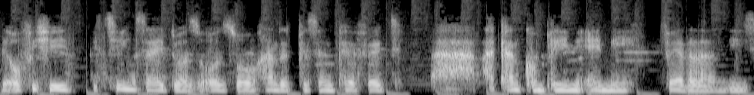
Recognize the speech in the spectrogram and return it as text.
The officiating side was also 100% perfect. Ah, I can't complain any further than this,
